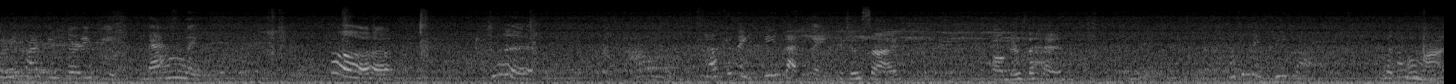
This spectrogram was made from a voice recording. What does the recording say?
25 through 30 feet. Max length. Ugh. Ugh. How can they feed that thing? It's inside. Oh, there's the head. How can they feed that? Look, Oh my.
